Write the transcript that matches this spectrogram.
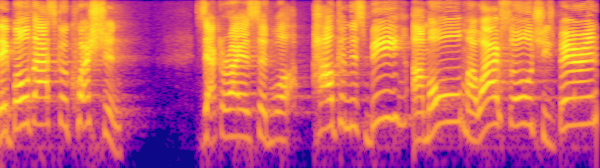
They both ask a question. Zachariah said, Well, how can this be? I'm old, my wife's old, she's barren.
